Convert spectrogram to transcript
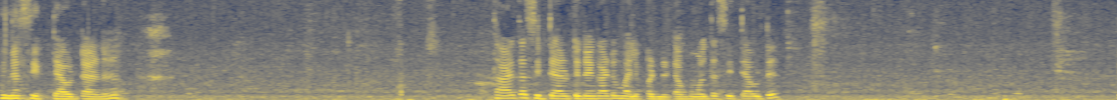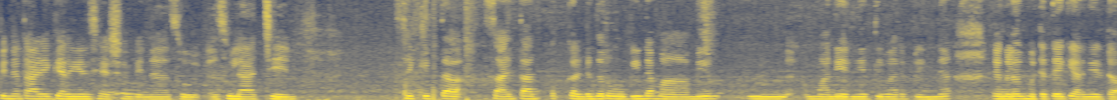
പിന്നെ സിറ്റ് ഔട്ടാണ് താഴത്തെ സിറ്റ് ഔട്ടിനെക്കാട്ടും വലിപ്പമുണ്ട് കേട്ടോ മുകളിലത്തെ സിറ്റ് ഔട്ട് പിന്നെ താഴേക്ക് ഇറങ്ങിയതിന് ശേഷം പിന്നെ സു- സുലാച്ചയും സെക്കിത്ത സായത്ത ഒക്കെ ഉണ്ട്. ഇത് റൂബിന്റെ മാമിയും ഉമ്മാന്റെ അനിയത്തിമാരും പിന്നെ ഞങ്ങൾ മുറ്റത്തേക്ക് ഇറങ്ങി കേട്ടോ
